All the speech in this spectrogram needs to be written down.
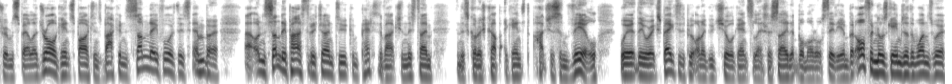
interim spell. A draw against Spartans back on Sunday, 4th December. Uh, on Sunday past, the return to competitive action, this time in the Scottish Cup against Hutchison Vale, where they were expected to put on a good show against lesser side at Balmoral Stadium. But often those games are the ones where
